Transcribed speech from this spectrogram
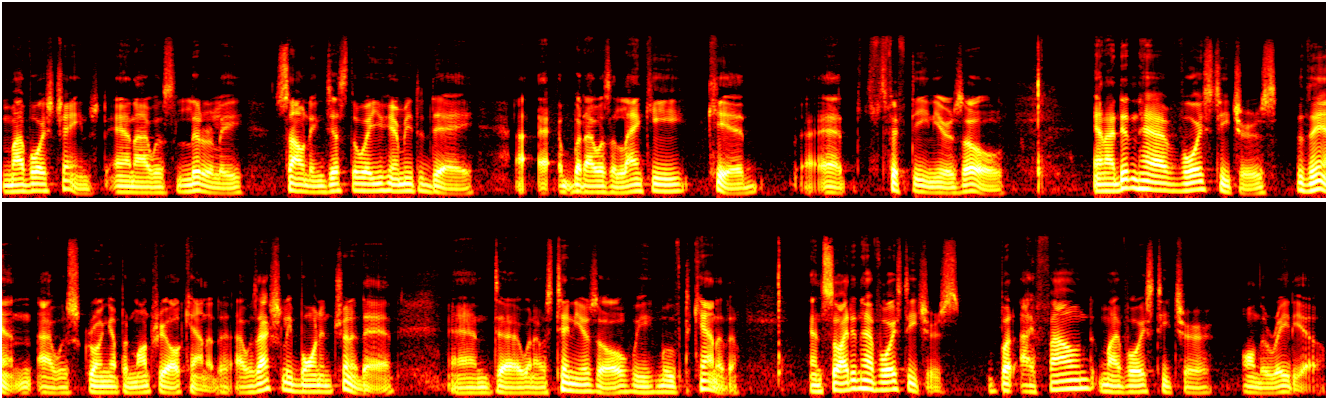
my voice changed, and I was literally sounding just the way you hear me today. Uh, uh but I was a lanky kid at 15 years old. And I didn't have voice teachers then. I was growing up in Montreal, Canada. I was actually born in Trinidad. And uh, when I was 10 years old, we moved to Canada. And so I didn't have voice teachers, but I found my voice teacher on the radio.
